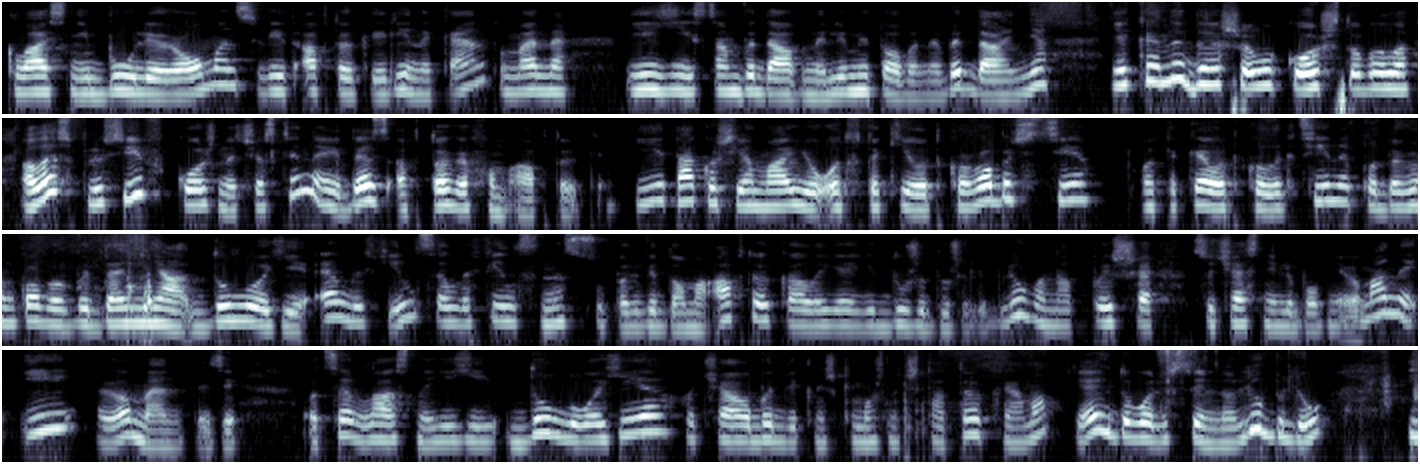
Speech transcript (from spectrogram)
Класні булі романс від авторки Ріни Кент. У мене її сам видавне лімітоване видання, яке не дешево коштувало. Але з плюсів кожна частина йде з автографом авторки. І також я маю от в такій от коробочці Отаке от колекційне подарункове видання дології Елли Філс. Елли Філс не супервідома авторка, але я її дуже-дуже люблю. Вона пише сучасні любовні романи і романтезі. Оце, власне, її дологія, хоча обидві книжки можна читати окремо. Я їх доволі сильно люблю. І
